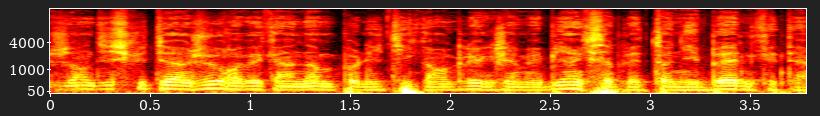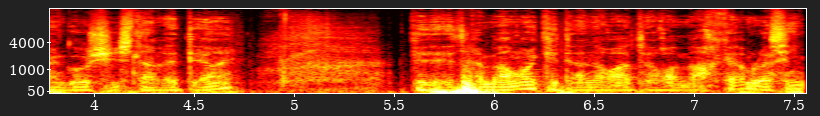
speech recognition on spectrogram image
j'en discutais un jour avec un homme politique anglais que j'aimais bien, qui s'appelait Tony Benn, qui était un gauchiste invétéré qui était très marrant, qui était un orateur remarquable aussi.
